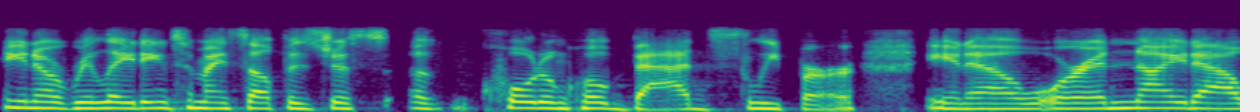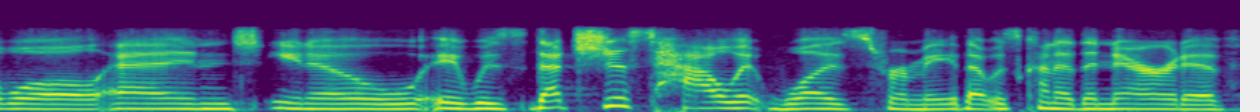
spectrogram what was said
you know, relating to myself as just a quote unquote bad sleeper, you know, or a night owl. And, you know, it was that's just how it was for me. That was kind of the narrative.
